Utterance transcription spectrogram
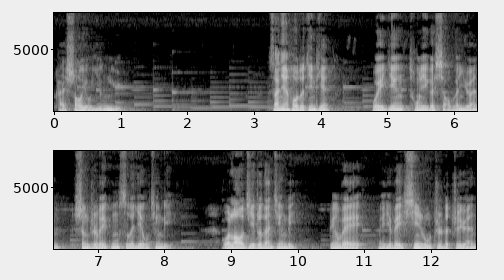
还稍有盈余。三年后的今天。我已经从一个小文员升职为公司的业务经理，我牢记这段经历，并为每一位新入职的职员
